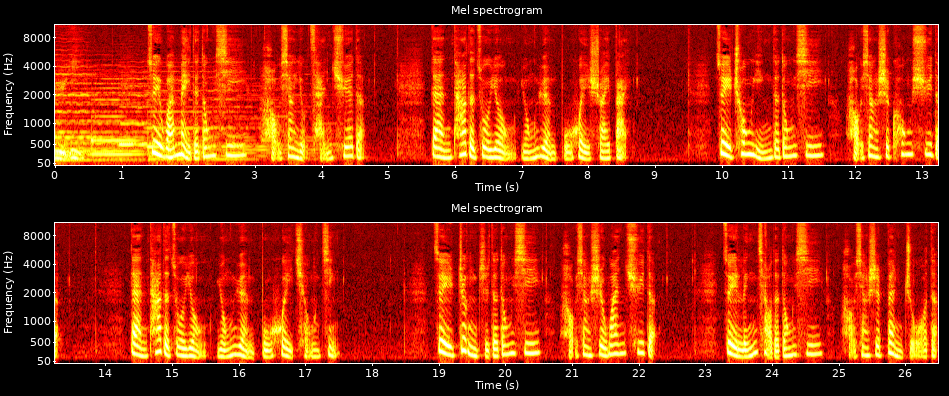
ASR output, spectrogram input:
寓意：最完美的东西，好像有残缺的。但它的作用永远不会衰败。最充盈的东西好像是空虚的，但它的作用永远不会穷尽。最正直的东西好像是弯曲的，最灵巧的东西好像是笨拙的，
